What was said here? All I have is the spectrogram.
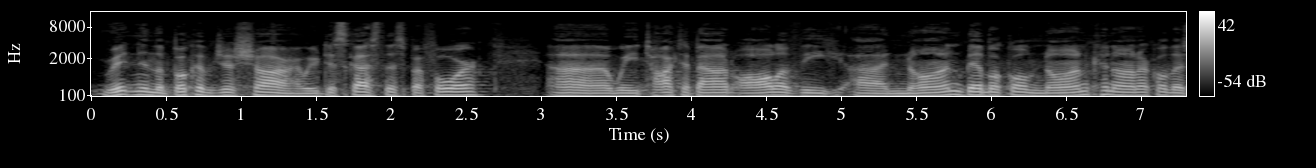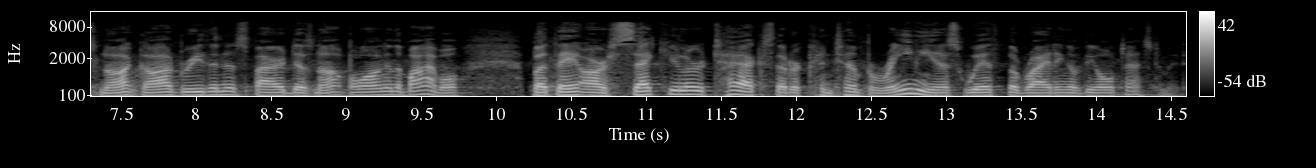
written in the book of Jashar. We've discussed this before. Uh, we talked about all of the uh, non biblical, non canonical, that's not God breathed and inspired, does not belong in the Bible, but they are secular texts that are contemporaneous with the writing of the Old Testament.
